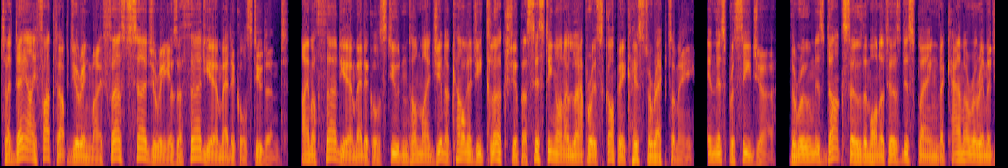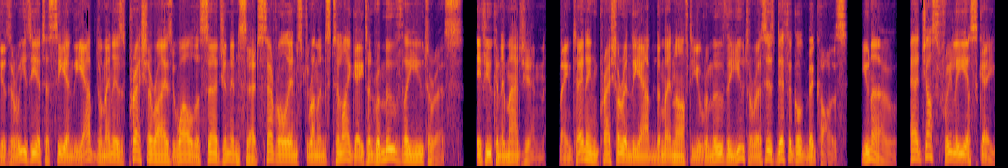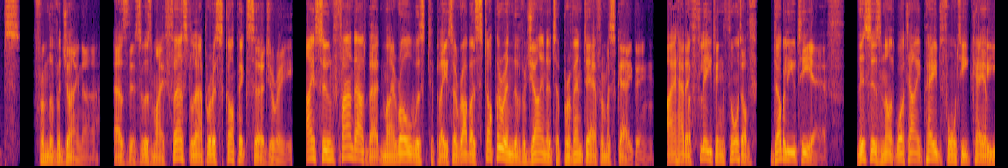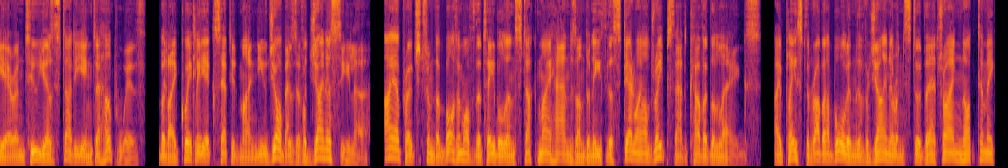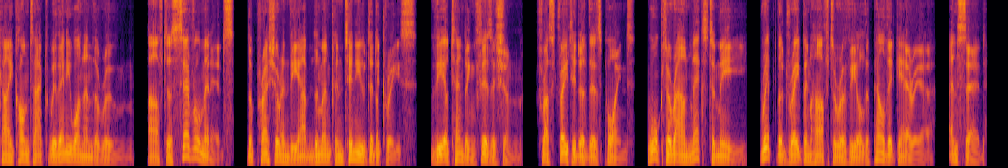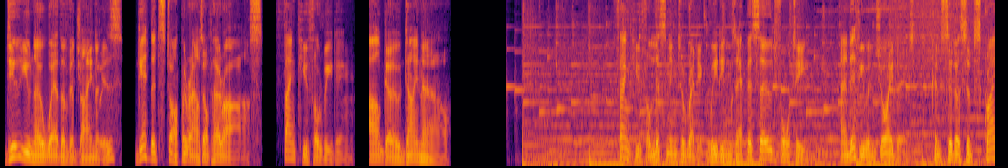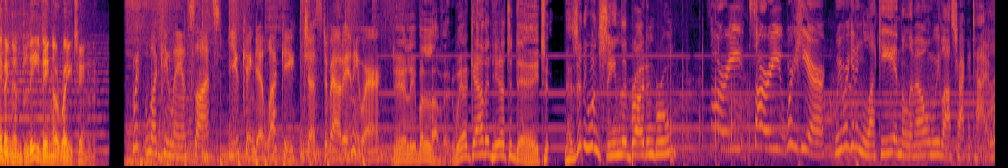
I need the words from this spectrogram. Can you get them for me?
Today I fucked up during my first surgery as a third year medical student. I'm a third year medical student on my gynecology clerkship assisting on a laparoscopic hysterectomy. In this procedure, the room is dark so the monitors displaying the camera images are easier to see and the abdomen is pressurized while the surgeon inserts several instruments to ligate and remove the uterus. If you can imagine, maintaining pressure in the abdomen after you remove the uterus is difficult because, you know, air just freely escapes from the vagina. As this was my first laparoscopic surgery, I soon found out that my role was to place a rubber stopper in the vagina to prevent air from escaping. I had a fleeting thought of, WTF. This is not what I paid 40k a year and 2 years studying to help with, but I quickly accepted my new job as a vagina sealer. I approached from the bottom of the table and stuck my hands underneath the sterile drapes that covered the legs. I placed the rubber ball in the vagina and stood there trying not to make eye contact with anyone in the room. After several minutes, the pressure in the abdomen continued to decrease. The attending physician, frustrated at this point, walked around next to me, ripped the drape in half to reveal the pelvic area, and said, Do you know where the vagina is? Get that stopper out of her ass. Thank you for reading. I'll go die now. Thank you for listening to Reddit Readings episode 14. And if you enjoyed it, consider subscribing and leaving a rating. With Lucky Land slots, you can get lucky just about anywhere. Dearly beloved, we are gathered here today to. Has anyone seen the bride and groom? Sorry, sorry, we're here. We were getting lucky in the limo and we lost track of time.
